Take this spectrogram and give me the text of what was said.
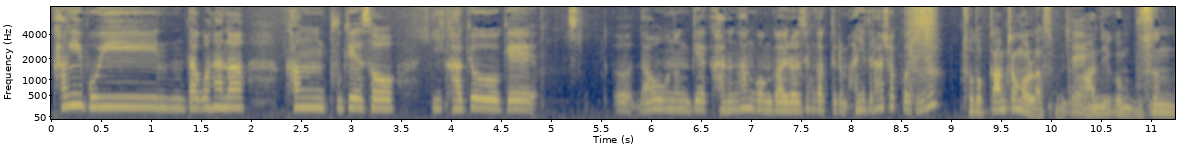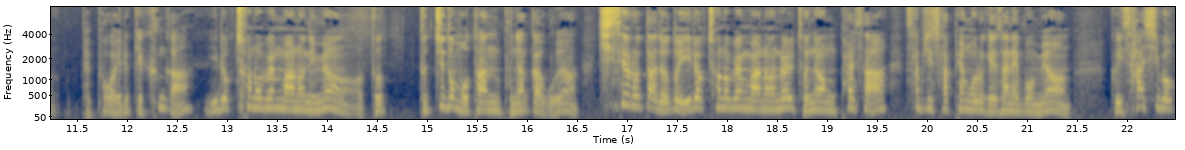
강이 보인다곤 하나 강 북에서 이 가격에 어, 나오는 게 가능한 건가 이런 생각들을 많이들 하셨거든요. 저도 깜짝 놀랐습니다. 네. 아니 이건 무슨 배포가 이렇게 큰가? 1억 1,500만 원이면 더 듣지도 못한 분양가고요. 시세로 따져도 1억 1,500만 원을 전용 84 34평으로 계산해 보면 거의 40억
